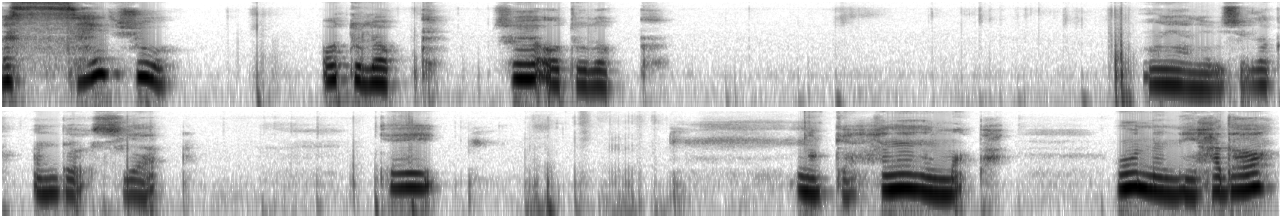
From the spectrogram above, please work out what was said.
بس هيدي شو؟ auto lock. شو هي auto lock؟ يعني بيشيلك عند أشياء. okay. okay حننهي المقطع هون ننهي. حدها؟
